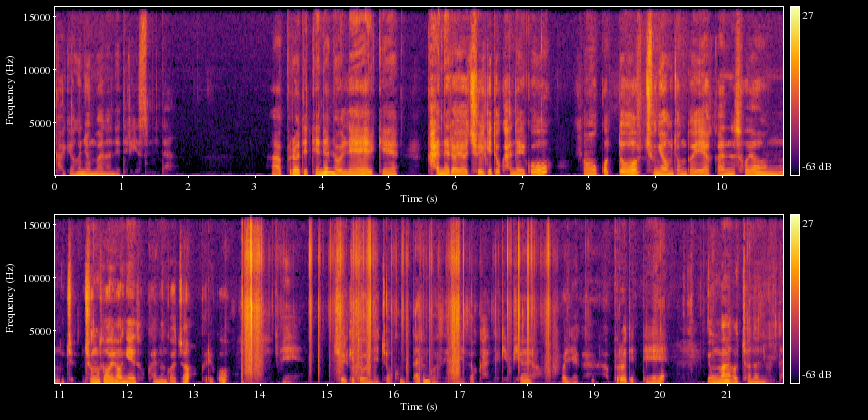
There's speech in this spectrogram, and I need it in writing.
가격은 6만원에 드리겠습니다. 아프로디테는 원래 이렇게 가늘어요. 줄기도 가늘고 어, 꽃도 중형 정도의 약간 소형, 주- 중소형에 속하는 거죠. 그리고 예, 줄기도 원래 조금 다른 것에 비해서 가늘게 피어요. 원래가 아프로디테 65,000원입니다.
